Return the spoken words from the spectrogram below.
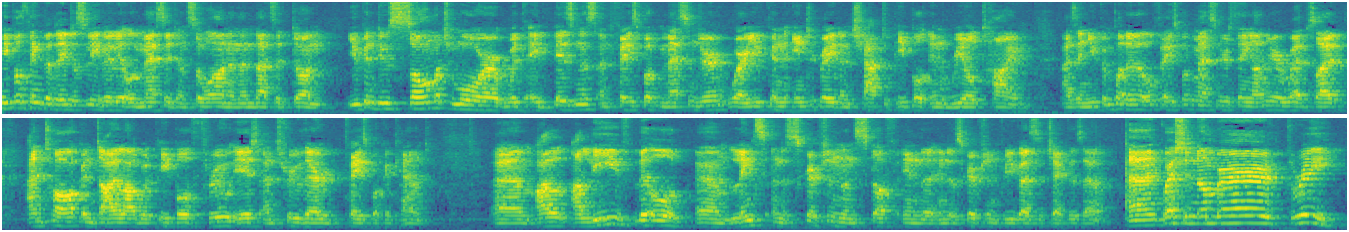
people think that they just leave a little message and so on and then that's it done. You can do so much more with a business and Facebook Messenger where you can integrate and chat to people in real time. As in, you can put a little Facebook Messenger thing on your website and talk and dialogue with people through it and through their Facebook account. Um, I'll, I'll leave little um, links and description and stuff in the, in the description for you guys to check this out. And question number three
